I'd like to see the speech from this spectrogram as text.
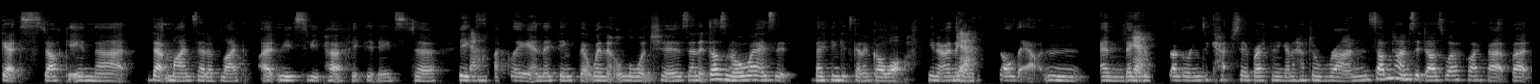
get stuck in that that mindset of like it needs to be perfect it needs to be yeah. exactly and they think that when it launches and it doesn't always it they think it's going to go off you know and they're yeah. going to be sold out and and they're yeah. going to be struggling to catch their breath and they're going to have to run sometimes it does work like that but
